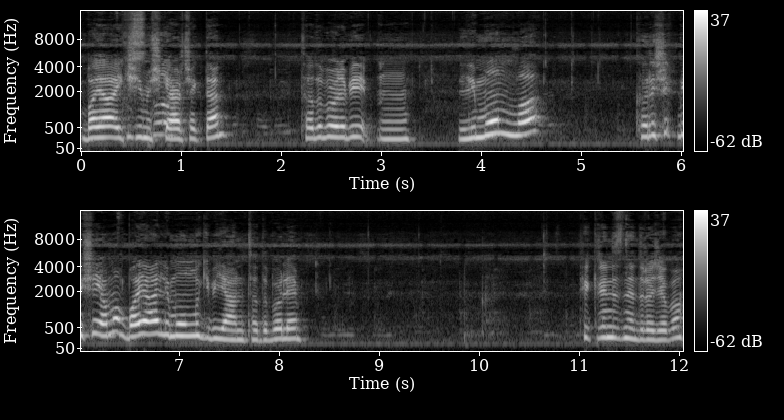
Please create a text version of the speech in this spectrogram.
Bayağı ekşiymiş gerçekten. Tadı böyle bir mm, limonla karışık bir şey ama bayağı limonlu gibi yani tadı. Böyle Fikriniz nedir acaba?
